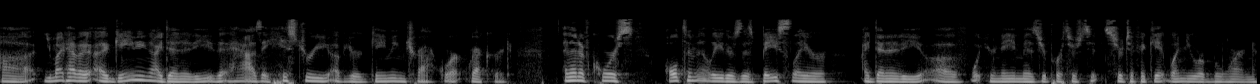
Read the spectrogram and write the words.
Uh, you might have a, a, gaming identity that has a history of your gaming track record. And then of course, ultimately there's this base layer identity of what your name is, your birth certificate, when you were born.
